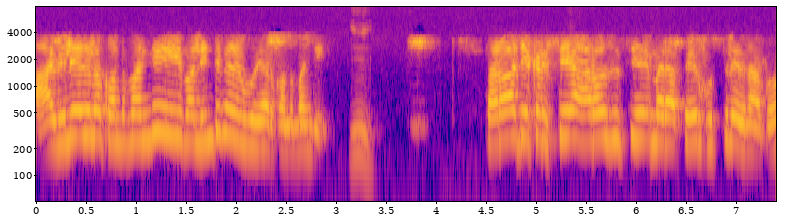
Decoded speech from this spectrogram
ఆ విలేజ్లో కొంతమంది వాళ్ళ ఇంటి మీద పోయారు కొంతమంది. తర్వాత ఇక్కడ సీ ఆ రోజు సీ మరి ఆ పేరు గుర్తులేదు నాకు.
